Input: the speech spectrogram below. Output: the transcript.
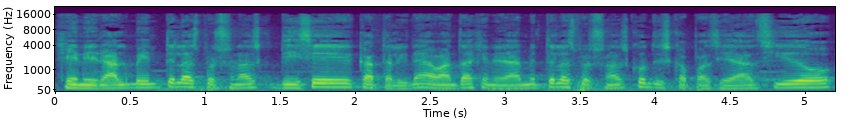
Generalmente las personas, dice Catalina de Banda, generalmente las personas con discapacidad han sido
